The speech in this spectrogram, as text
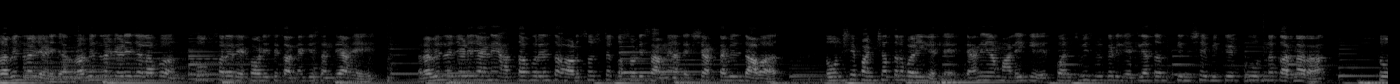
रवींद्र जडेजा रवींद्र जडेजाला पण खूप सारे रेकॉर्ड इथे करण्याची संधी आहे. रवींद्र जडेजाने आतापर्यंत अडुसष्ट कसोटी सामन्यात एकशे अठ्ठावीस डावात दोनशे पंच्याहत्तर बळी घेतले. त्याने या मालिकेत पंचवीस विकेट घेतल्या तर तीनशे विकेट पूर्ण करणारा तो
